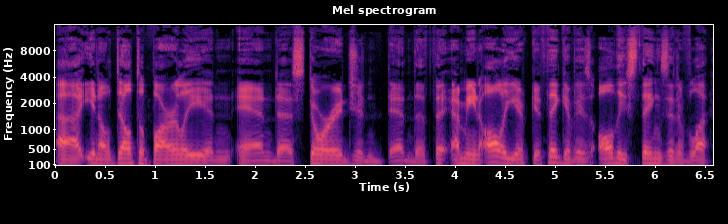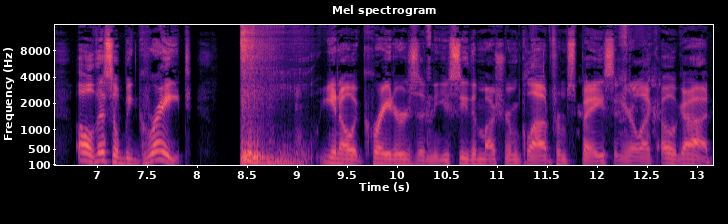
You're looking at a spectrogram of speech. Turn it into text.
Uh, you know, Delta Barley and and uh, storage and and the th- I mean, all you can think of is all these things that have like, oh, this will be great you know, it craters and you see the mushroom cloud from space and you're like, oh God,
